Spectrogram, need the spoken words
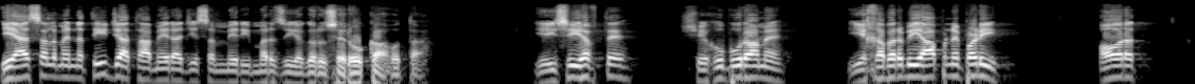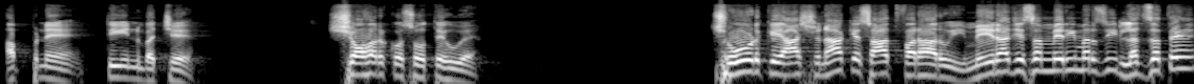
یہ اصل میں نتیجہ تھا میرا جسم میری مرضی اگر اسے روکا ہوتا۔ یہ اسی ہفتے شیخو پورا میں یہ خبر بھی آپ نے پڑھی۔ عورت اپنے تین بچے شوہر کو سوتے ہوئے چھوڑ کے آشنا کے ساتھ فرار ہوئی۔ میرا جسم میری مرضی، لذتیں،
